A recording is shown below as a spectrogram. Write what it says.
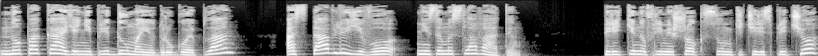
но пока я не придумаю другой план, оставлю его незамысловатым. Перекинув ремешок сумки через плечо,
